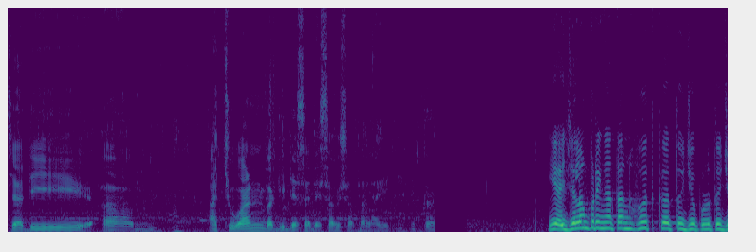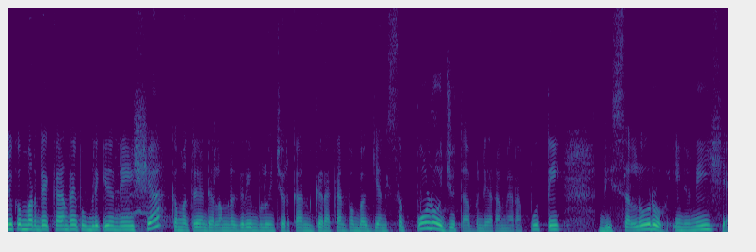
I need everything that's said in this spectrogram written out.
jadi um, acuan bagi desa-desa wisata lainnya. Ya, jelang peringatan HUT ke-77 kemerdekaan Republik Indonesia, Kementerian Dalam Negeri meluncurkan gerakan pembagian 10 juta bendera merah putih di seluruh Indonesia.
